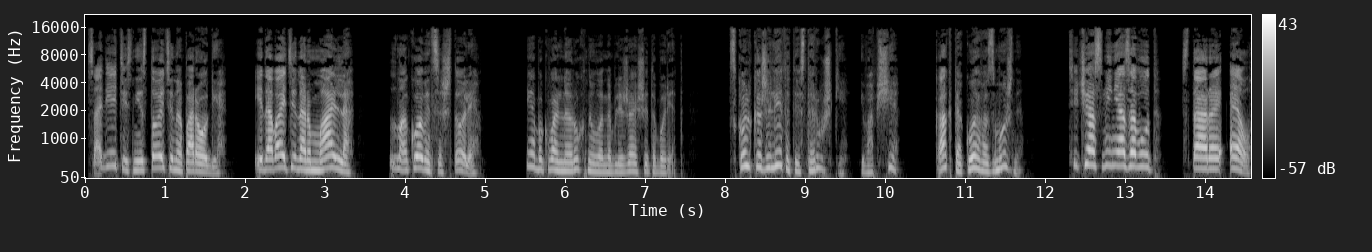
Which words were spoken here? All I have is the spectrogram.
Садитесь, не стойте на пороге. И давайте нормально знакомиться, что ли». Я буквально рухнула на ближайший табурет. Сколько же лет этой старушке? И вообще, как такое возможно? «Сейчас меня зовут Старая Эл».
